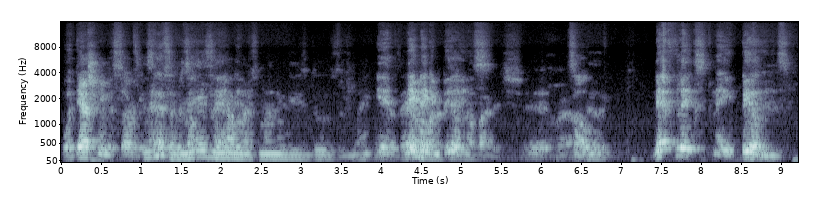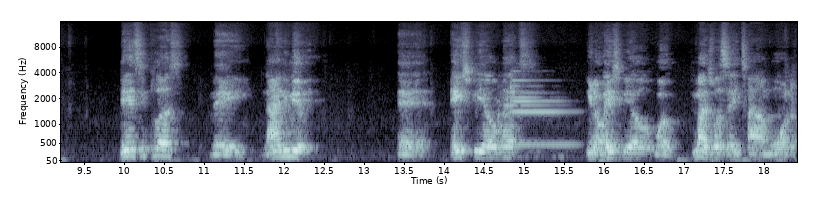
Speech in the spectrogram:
with their streaming service, Man, it's as a result of the amazing how much money these dudes is making. Yeah, they don't making billions. Shit, bro. So-. Netflix made billions. Disney Plus made 90 million. And HBO Max, you know, HBO, well, you might as well say Time Warner,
